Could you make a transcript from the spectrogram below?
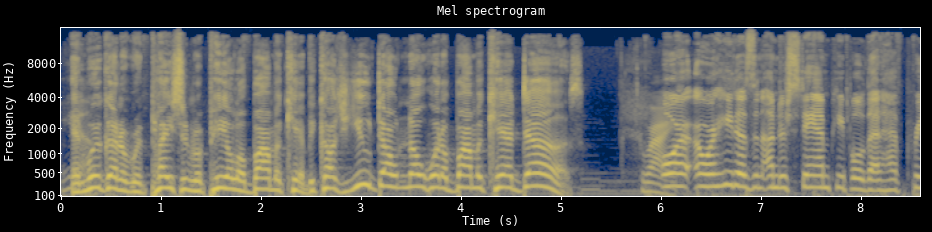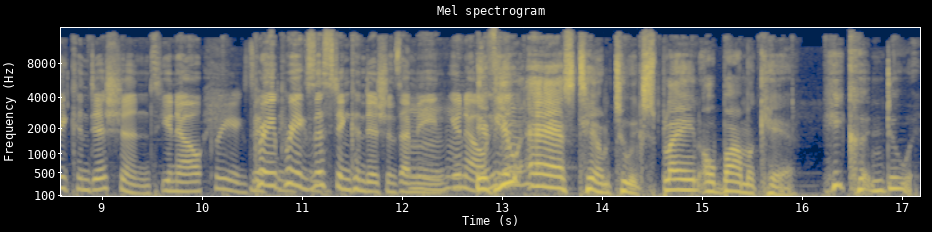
Yeah. And we're going to replace and repeal Obamacare because you don't know what Obamacare does. Right. or or he doesn't understand people that have preconditions, you know, Pre-existing. pre pre-existing conditions. I mean, you mm-hmm. know, If you doesn't- asked him to explain Obamacare, he couldn't do it.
